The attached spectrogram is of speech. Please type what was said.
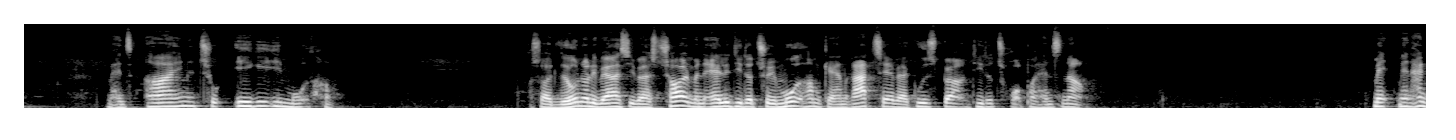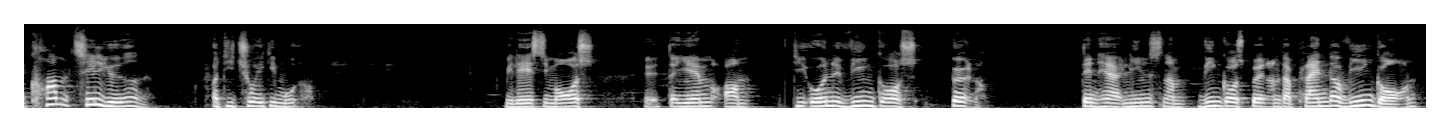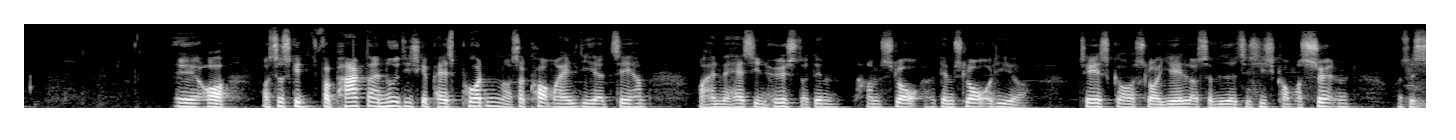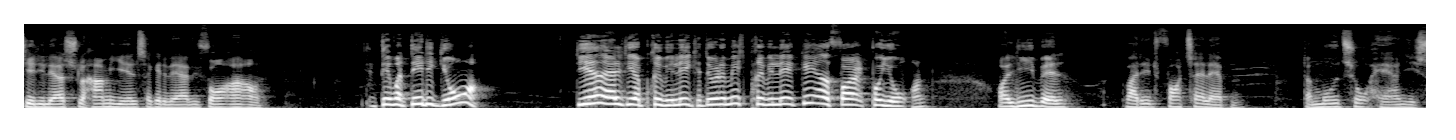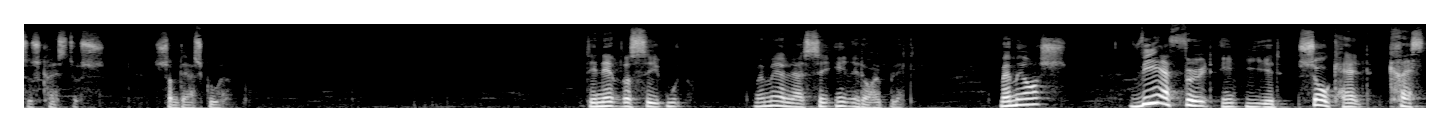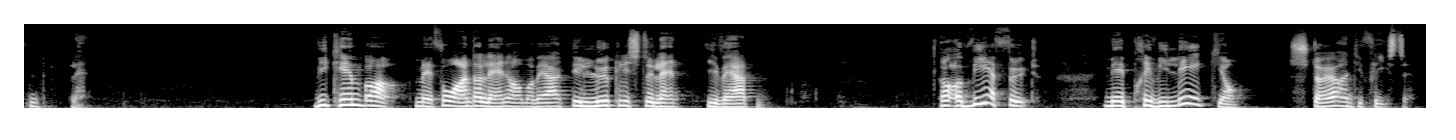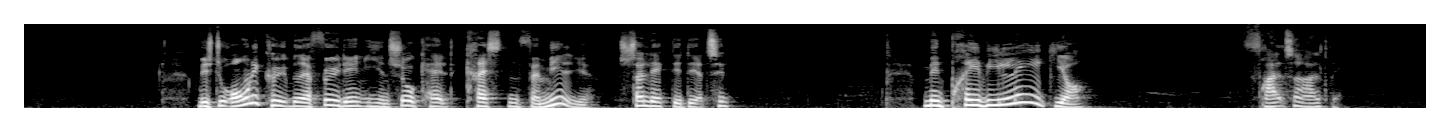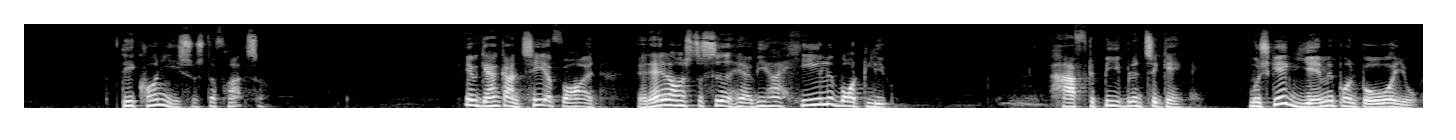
men hans egne tog ikke imod ham. Og så et vidunderligt vers i vers 12, men alle de, der tog imod ham, gav en ret til at være Guds børn, de, der tror på hans navn. Men, men han kom til jøderne, og de tog ikke imod ham. Vi læste i morges øh, derhjemme om de onde vingårdsbønder. Den her lignelsen om vingårdsbønderne, der planter vingården, øh, og, og så skal forpagteren ud, de skal passe på den, og så kommer alle de her til ham, og han vil have sin høst, og dem, ham slår, dem slår de, og tæsker og slår ihjel, og så videre. Til sidst kommer sønnen, og så siger de, lad os slå ham ihjel, så kan det være, at vi får arven. Det var det, de gjorde. De havde alle de her privilegier. Det var det mest privilegerede folk på jorden. Og alligevel var det et fortal af dem, der modtog Herren Jesus Kristus som deres Gud. Det er nemt at se ud. Hvad med at lade os se ind et øjeblik? Hvad med os? Vi er født ind i et såkaldt kristent land. Vi kæmper med få andre lande om at være det lykkeligste land i verden. Og, og vi er født med privilegier større end de fleste. Hvis du ovenikøbet er født ind i en såkaldt kristen familie, så læg det dertil. Men privilegier frelser aldrig. Det er kun Jesus, der frelser. Jeg vil gerne garantere for, at, at alle os, der sidder her, vi har hele vort liv haft Bibelen tilgængelig. Måske ikke hjemme på en bogreol,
